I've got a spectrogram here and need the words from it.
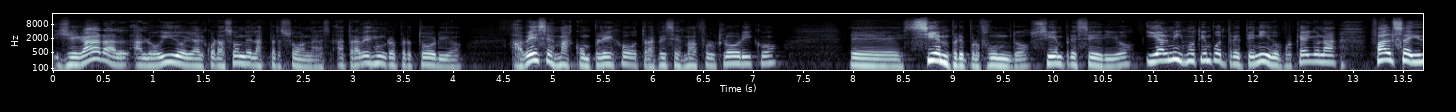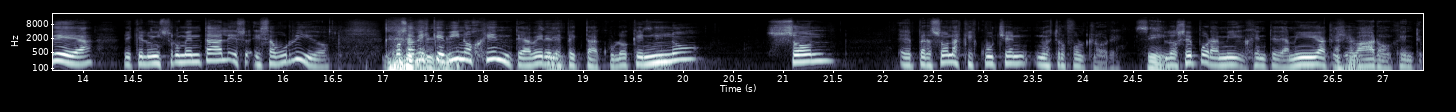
llegar al, oído y al corazón de las personas a través de un repertorio a veces más complejo, otras veces más folclórico, eh, siempre profundo, siempre serio y al mismo tiempo entretenido, porque hay una falsa idea de que lo instrumental es, es aburrido. Vos sabés que vino gente a ver el espectáculo que no son eh, personas que escuchen nuestro folclore. Sí. Lo sé por gente de amiga que llevaron, gente.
